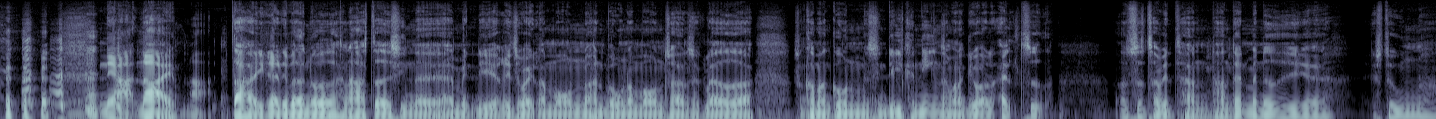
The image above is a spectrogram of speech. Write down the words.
Nej, nej, Nej. der har ikke rigtig været noget. Han har stadig sine øh, almindelige ritualer om morgenen. Når han vågner om morgenen, så er han så glad. Og så kommer han gående med sin lille kanin, som han har gjort altid. Og så tager vi, tager han, han den med ned i, øh, stuen. Og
